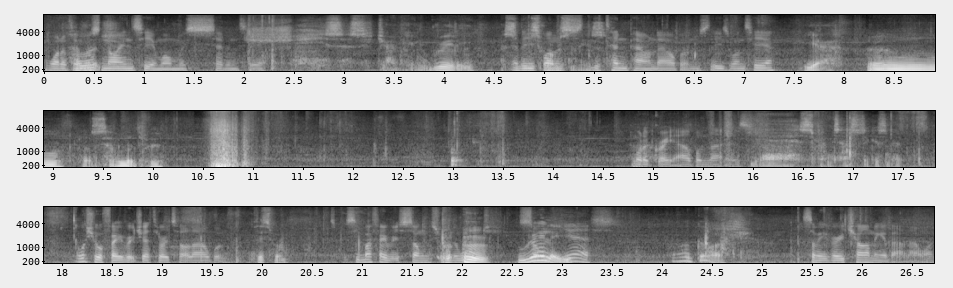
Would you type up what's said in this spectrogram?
One of them was 90 and one was 70. Jesus, you're joking, really? Are these ones the 10 pound albums? These ones here? Yeah. Um, let's have a look through. What a great album that is. Yes, fantastic, isn't it? What's your favourite Jethro Tull album? This one. See, my favourite is Songs from the Wood. Song- Really? yes. Oh gosh. Something very charming about that one.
